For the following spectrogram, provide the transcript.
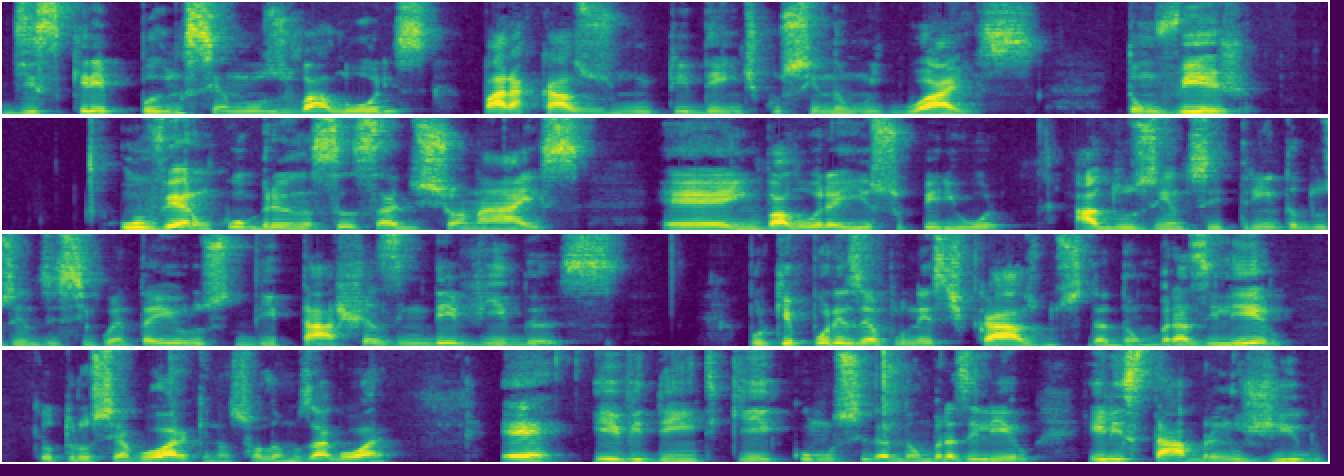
discrepância nos valores para casos muito idênticos, se não iguais. Então veja, houveram cobranças adicionais é, em valor aí superior a 230, 250 euros de taxas indevidas. Porque, por exemplo, neste caso do cidadão brasileiro, que eu trouxe agora, que nós falamos agora, é evidente que, como cidadão brasileiro, ele está abrangido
